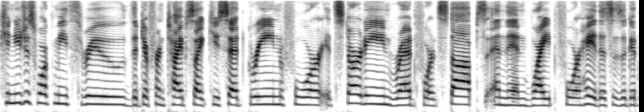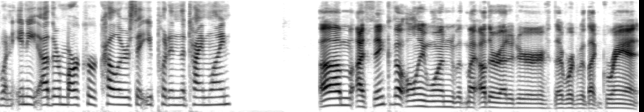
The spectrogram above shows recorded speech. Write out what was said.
Can you just walk me through the different types? Like you said, green for it's starting, red for it stops, and then white for, hey, this is a good one. Any other marker colors that you put in the timeline? Um, I think the only one with my other editor that worked with, like Grant,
